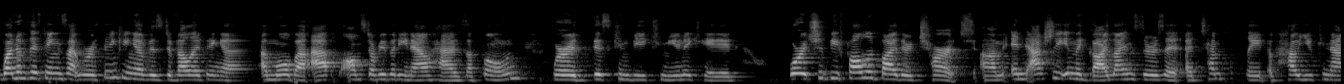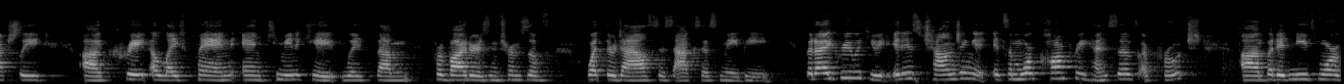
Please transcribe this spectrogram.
one of the things that we're thinking of is developing a, a mobile app. Almost everybody now has a phone where this can be communicated or it should be followed by their chart. Um, and actually, in the guidelines, there's a, a template of how you can actually uh, create a life plan and communicate with um, providers in terms of what their dialysis access may be. But I agree with you, it is challenging. It, it's a more comprehensive approach, uh, but it needs more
